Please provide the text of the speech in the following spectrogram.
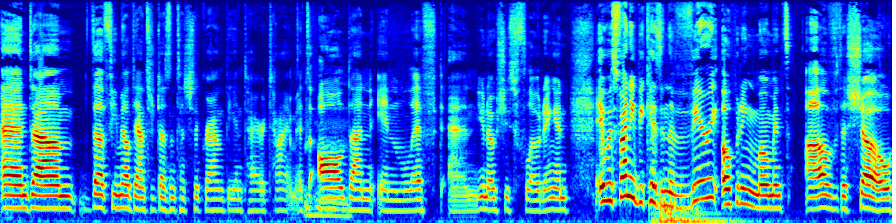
and um, the female dancer doesn't touch the ground the entire time. It's all done in lift, and you know she's floating. And it was funny because in the very opening moments of the show,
